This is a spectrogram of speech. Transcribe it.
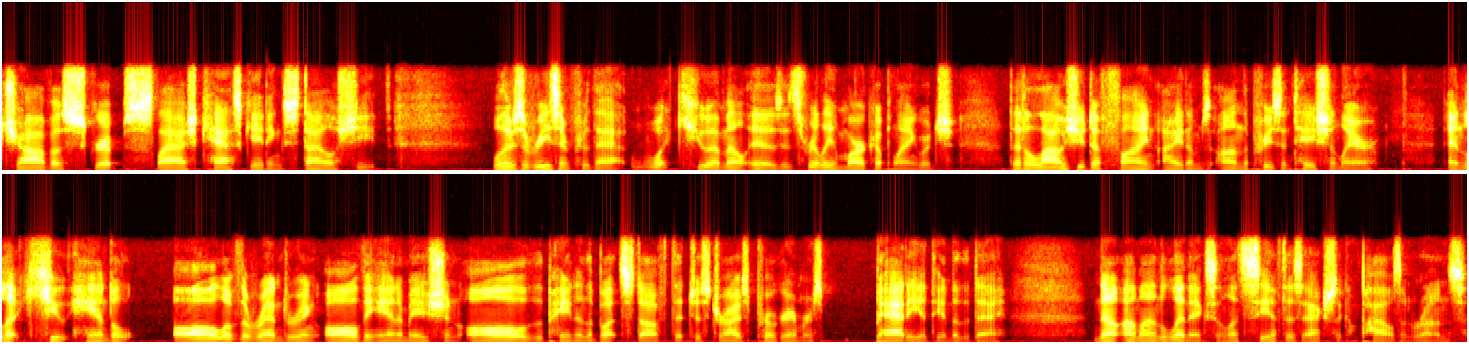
JavaScript slash cascading style sheet. Well, there's a reason for that. What QML is, it's really a markup language that allows you to find items on the presentation layer and let Qt handle all of the rendering, all the animation, all of the pain in the butt stuff that just drives programmers batty at the end of the day. Now, I'm on Linux, and let's see if this actually compiles and runs.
